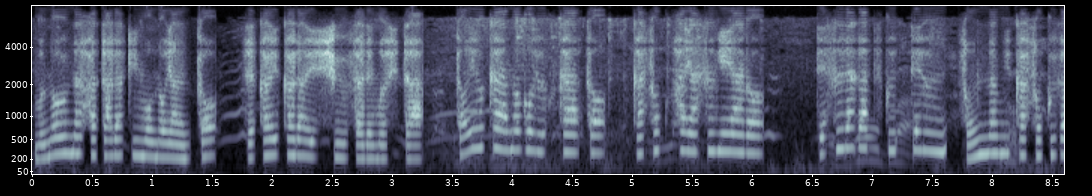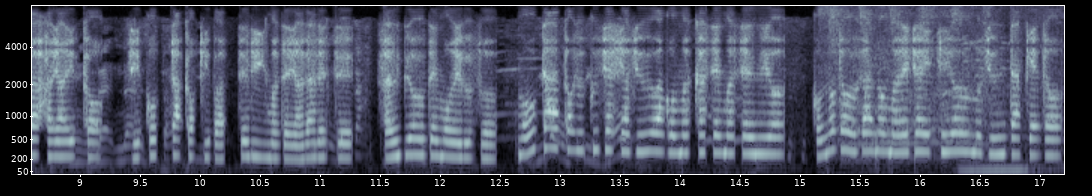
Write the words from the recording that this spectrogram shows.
無能な働き者やんと、世界から一周されました。というかあのゴルフカート、加速早すぎやろ。テスラが作ってるんそんなに加速が速いと、事故った時バッテリーまでやられて、3秒で燃えるぞ。モータートルクじゃ車重はごまかせませんよ。この動画の前じゃ一応矛盾だけど、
